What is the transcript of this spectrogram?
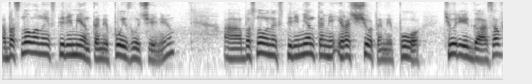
обоснованную экспериментами по излучению, а, обоснованную экспериментами и расчетами по теории газов.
